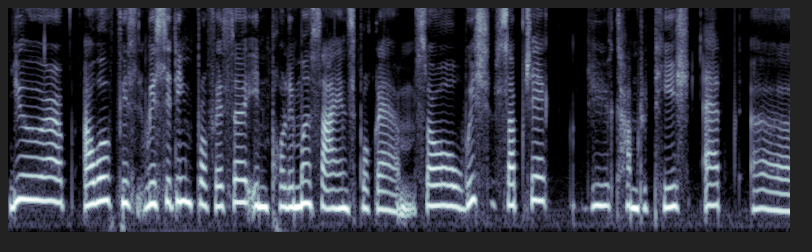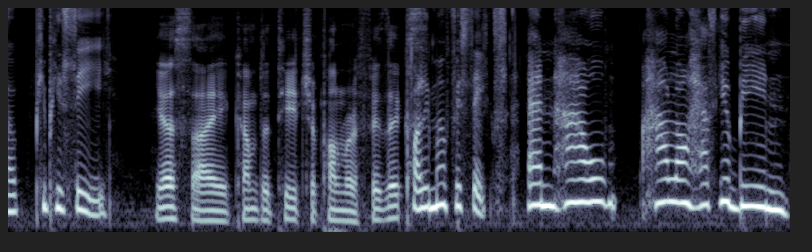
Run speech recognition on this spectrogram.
you are our vis- visiting professor in polymer science program. So, which subject do you come to teach at uh, PPC? Yes, I come to teach polymer physics. Polymer physics. And how how long have you been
